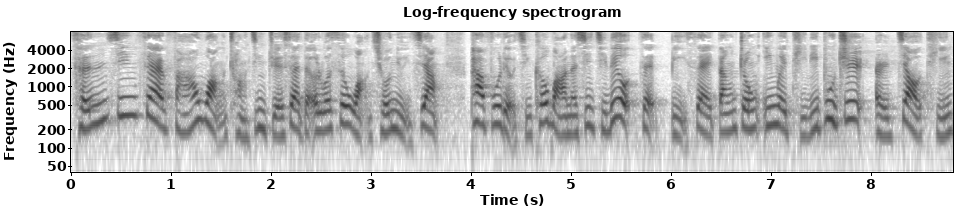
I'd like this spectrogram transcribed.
曾经在法网闯进决赛的俄罗斯网球女将帕夫柳琴科娃呢，星期六在比赛当中因为体力不支而叫停，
